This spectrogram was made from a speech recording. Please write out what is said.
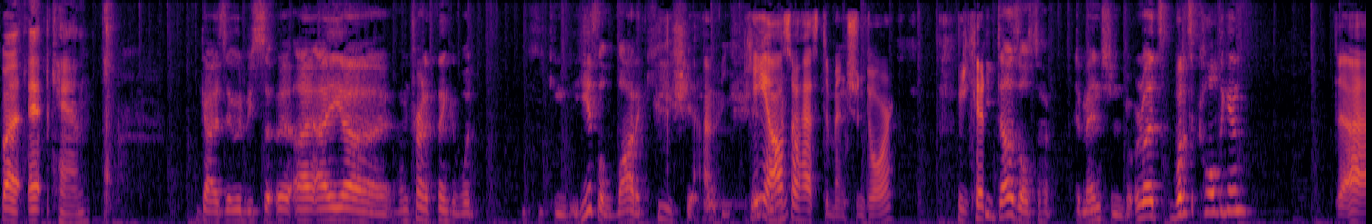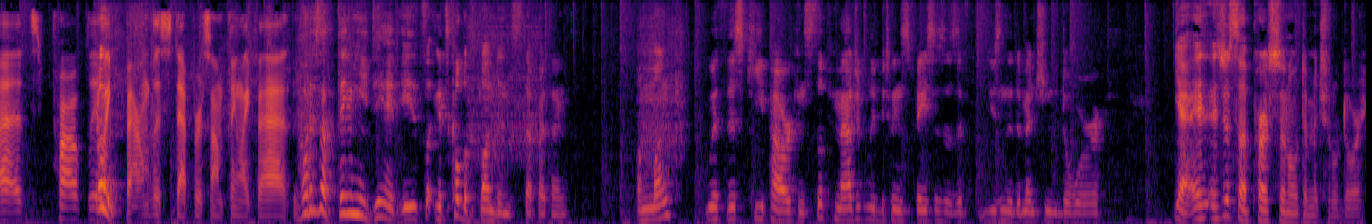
but Ep can. guys, it would be so. Uh, I, I, uh, I'm trying to think of what he can. He has a lot of key shit. Um, Holy he shit. also has dimension door. He He does also have dimension door. What's what's it called again? Uh, it's probably Oh. like boundless step or something like that. What is that thing he did? It's like it's called abundant step, I think. A monk with this ki power can slip magically between spaces as if using the dimension door. Yeah, it's just a personal dimensional door.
